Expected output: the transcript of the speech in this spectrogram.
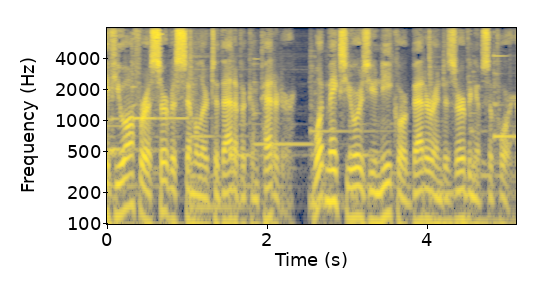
If you offer a service similar to that of a competitor, what makes yours unique or better and deserving of support?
